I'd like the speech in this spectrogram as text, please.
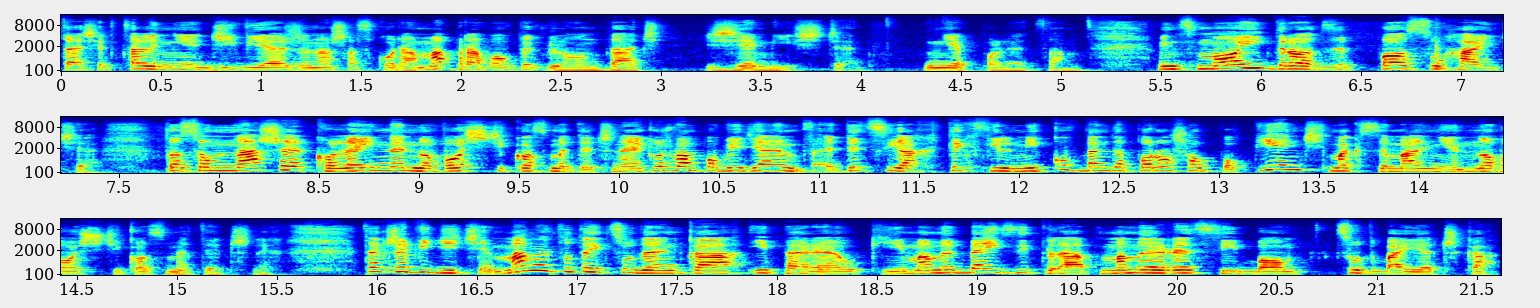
to ja się wcale nie dziwię, że nasza skóra ma prawo wyglądać ziemiście. Nie polecam. Więc moi drodzy, posłuchajcie. To są nasze kolejne nowości kosmetyczne. Jak już Wam powiedziałem, w edycjach tych filmików będę poruszał po 5 maksymalnie nowości kosmetycznych. Także widzicie, mamy tutaj cudenka i perełki, mamy Basic Lab, mamy Recibo, cud bajeczka,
